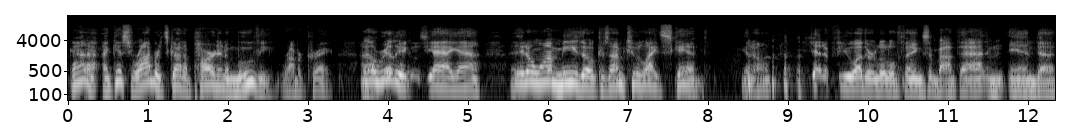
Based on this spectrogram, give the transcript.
God, I, I, guess Robert's got a part in a movie, Robert Cray. I go, really? He goes, yeah, yeah. They don't want me though, because I'm too light skinned. You know, said a few other little things about that. And, and, uh,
